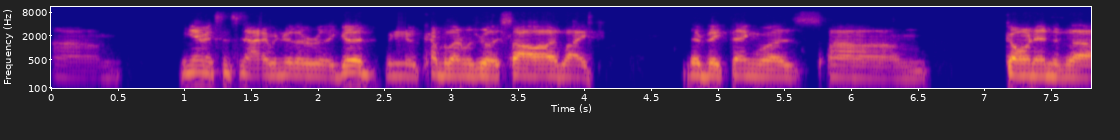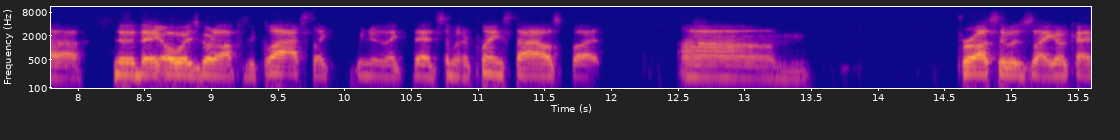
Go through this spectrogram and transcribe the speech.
um, the game in Cincinnati, we knew they were really good. We knew Cumberland was really solid. Like their big thing was um, going into the you know, they always go to opposite glass. Like we knew like they had similar playing styles, but um, for us it was like okay,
